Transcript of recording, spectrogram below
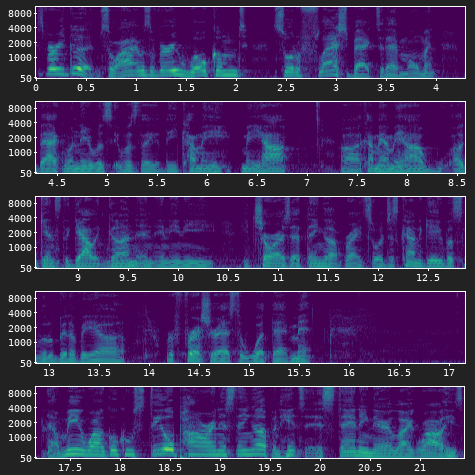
is very good. So i was a very welcomed sort of flashback to that moment back when there was it was the the kamehameha uh, Kamehameha against the Galick Gun, and, and he he charged that thing up, right? So it just kind of gave us a little bit of a uh, refresher as to what that meant. Now, meanwhile, Goku's still powering this thing up, and Hit is standing there like, wow, he's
